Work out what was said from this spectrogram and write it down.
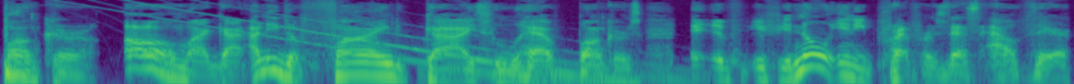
bunker. Oh my God. I need to find guys who have bunkers. If, if you know any preppers that's out there,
